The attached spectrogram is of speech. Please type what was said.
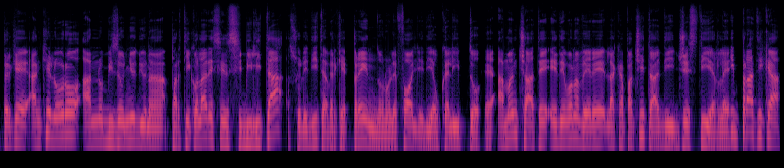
perché anche loro hanno bisogno di una particolare sensibilità sulle dita perché prendono le foglie di eucalipto eh, a manciate e devono avere la capacità di gestirle. In pratica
